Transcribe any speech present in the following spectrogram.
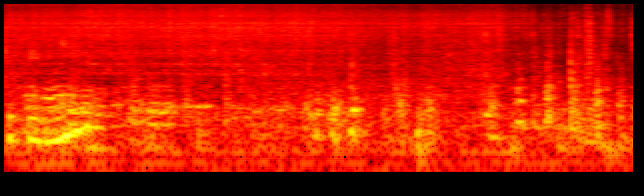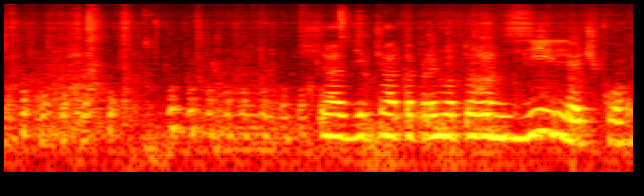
Чи півні. Зараз, дівчата, приготуємо зіллячко.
